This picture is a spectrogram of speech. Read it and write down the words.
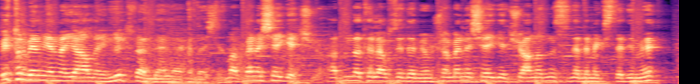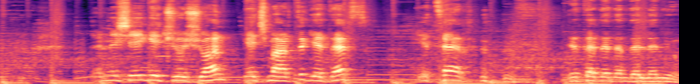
Bir tur benim yerime yağlayın lütfen değerli arkadaşlar. Bak bana şey geçiyor. Adını da telaffuz edemiyorum. Şu an bana şey geçiyor. Anladınız siz ne demek istediğimi? Bana şey geçiyor şu an. Geçme artık yeter. Yeter. yeter dedem delleniyor.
